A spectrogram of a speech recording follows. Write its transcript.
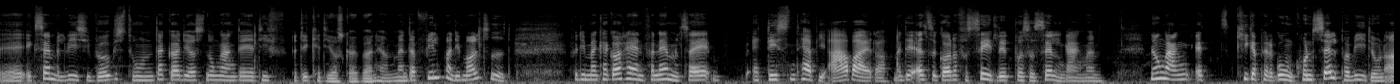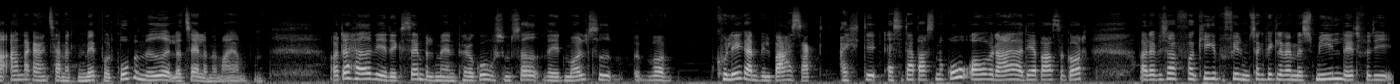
Øh, eksempelvis i vuggestuen, der gør de også nogle gange det, at de, og det kan de også gøre i børnehaven, men der filmer de måltidet. Fordi man kan godt have en fornemmelse af, at det er sådan her, vi arbejder, men det er altid godt at få set lidt på sig selv en gang imellem. Nogle gange at kigger pædagogen kun selv på videoen, og andre gange tager man den med på et gruppemøde eller taler med mig om den. Og der havde vi et eksempel med en pædagog, som sad ved et måltid, hvor kollegaen ville bare have sagt, ej, det, altså, der er bare sådan ro over ved dig, og det er bare så godt. Og da vi så får kigget på filmen, så kan vi ikke lade være med at smile lidt, fordi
